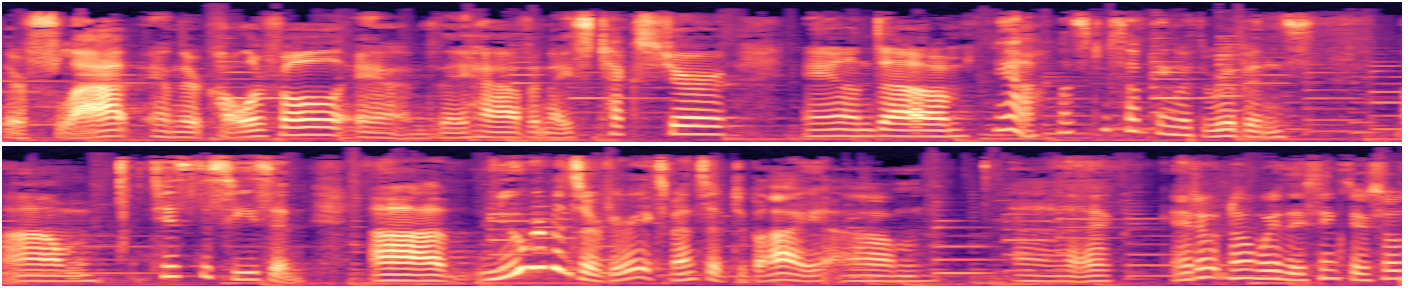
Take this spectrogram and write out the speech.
they're flat, and they're colorful, and they have a nice texture. And um, yeah, let's do something with ribbons. Um, tis the season. Uh, new ribbons are very expensive to buy. Um, uh, I don't know where they think they're so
